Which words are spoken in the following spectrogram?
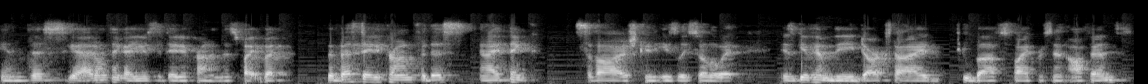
In this, yeah, I don't think I used the Datacron in this fight. But the best Datacron for this, and I think Savage can easily solo it, is give him the Dark Side two buffs, five percent offense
